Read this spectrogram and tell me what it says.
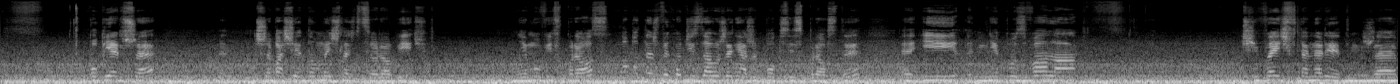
po pierwsze trzeba się domyśleć co robić nie mówi wprost, no bo też wychodzi z założenia, że boks jest prosty i nie pozwala ci wejść w ten rytm, że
